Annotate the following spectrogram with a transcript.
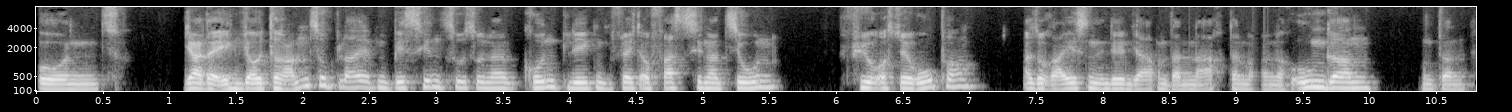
Und ja, da irgendwie auch dran zu bleiben, bis hin zu so einer grundlegenden, vielleicht auch Faszination für Osteuropa. Also Reisen in den Jahren danach dann mal nach Ungarn und dann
